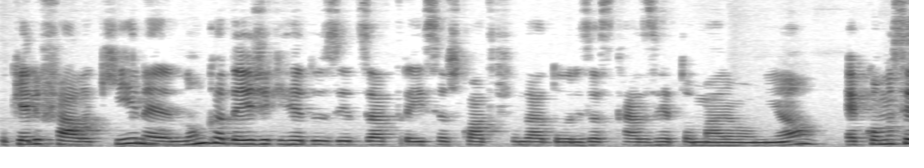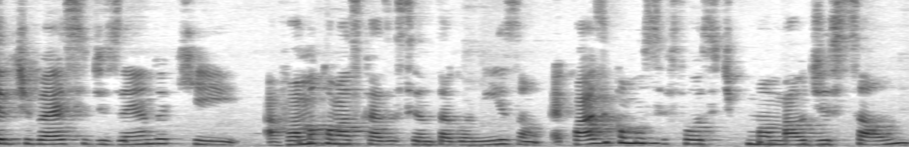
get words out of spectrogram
o que ele fala aqui, né? Nunca desde que reduzidos a três seus quatro fundadores as casas retomaram a união. É como se ele estivesse dizendo que a forma como as casas se antagonizam é quase como se fosse tipo uma maldição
